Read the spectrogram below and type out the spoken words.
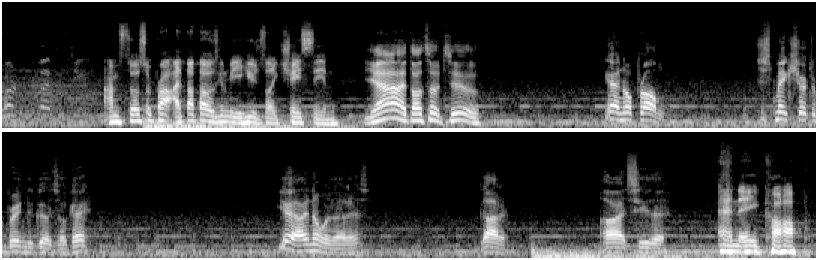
Heard fled the scene. I'm so surprised. I thought that was gonna be a huge like chase scene. Yeah, I thought so too. Yeah, no problem. Just make sure to bring the goods, okay? Yeah, I know where that is. Got it. All right, see you there. And a cop.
